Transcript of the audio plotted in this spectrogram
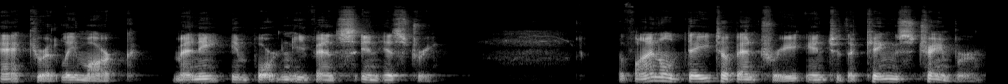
accurately mark many important events in history. The final date of entry into the king's chamber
